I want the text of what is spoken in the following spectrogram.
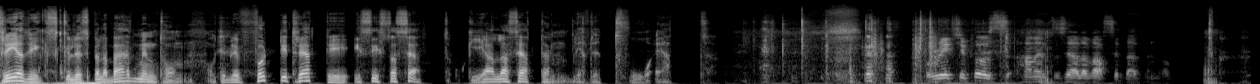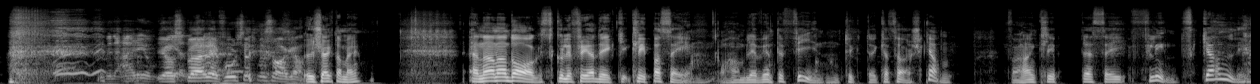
Fredrik skulle spela badminton och det blev 40-30 i sista set och i alla seten blev det 2-1. Och Richie Puss, han är inte så jävla vass i badminton. Men det här är ju om Jag Fredrik. spär dig, fortsätt med sagan. Ursäkta mig. En annan dag skulle Fredrik klippa sig och han blev inte fin, tyckte kassörskan. För han klippte sig flintskallig.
